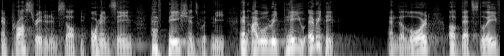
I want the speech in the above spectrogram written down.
and prostrated himself before him, saying, Have patience with me, and I will repay you everything. And the Lord of that slave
